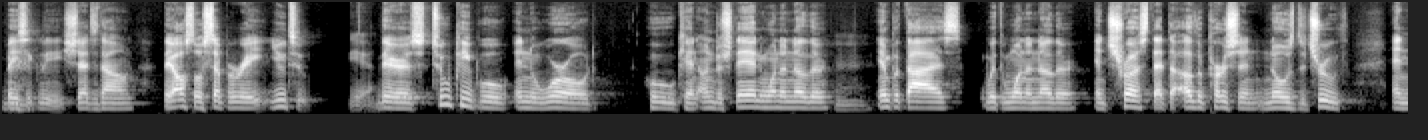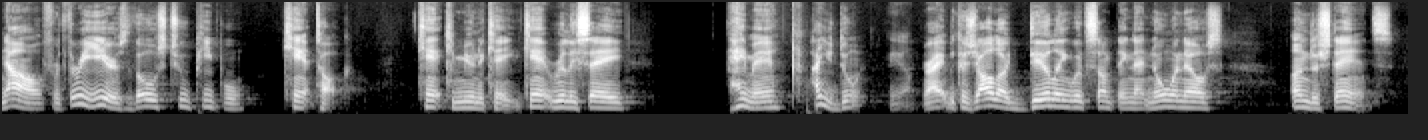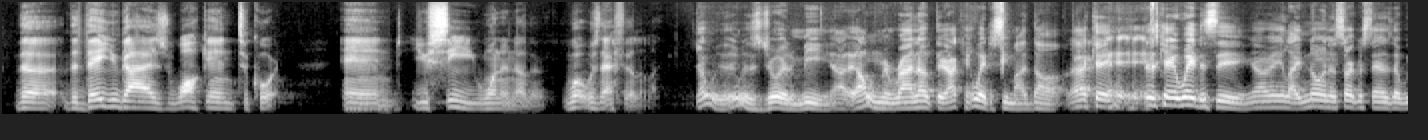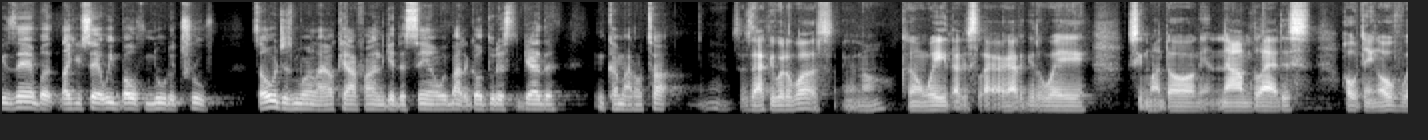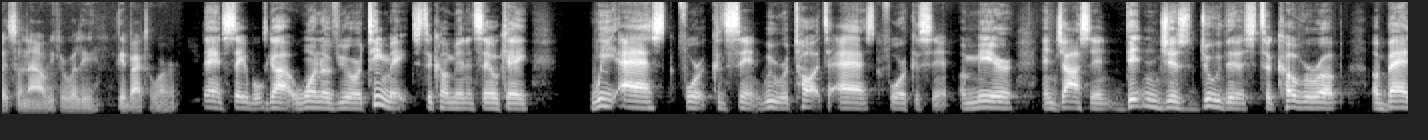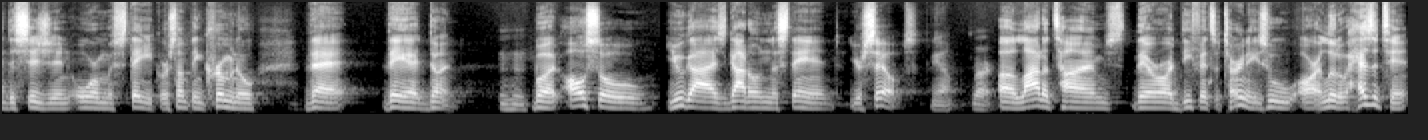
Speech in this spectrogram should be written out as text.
basically mm-hmm. shuts down. They also separate you two. yeah. There's two people in the world who can understand one another, mm-hmm. empathize with one another, and trust that the other person knows the truth. And now, for three years, those two people can't talk, can't communicate, can't really say, "Hey, man, how you doing?" Yeah. right? Because y'all are dealing with something that no one else understands. The the day you guys walk into court and mm-hmm. you see one another, what was that feeling like? That was it was joy to me. I, I remember riding up there. I can't wait to see my dog. I can't just can't wait to see. You know what I mean? Like knowing the circumstances that we was in, but like you said, we both knew the truth. So it was just more like, okay, I finally get to see him. We about to go through this together and come out on top. Yeah, it's exactly what it was. You know, couldn't wait. I just like I got to get away, see my dog, and now I'm glad this whole thing over with. So now we can really get back to work. Dan Sable got one of your teammates to come in and say, okay, we ask for consent. We were taught to ask for consent. Amir and Jahsen didn't just do this to cover up a bad decision or a mistake or something criminal that they had done. Mm-hmm. But also, you guys got on the stand yourselves Yeah. Right. a lot of times there are defense attorneys who are a little hesitant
